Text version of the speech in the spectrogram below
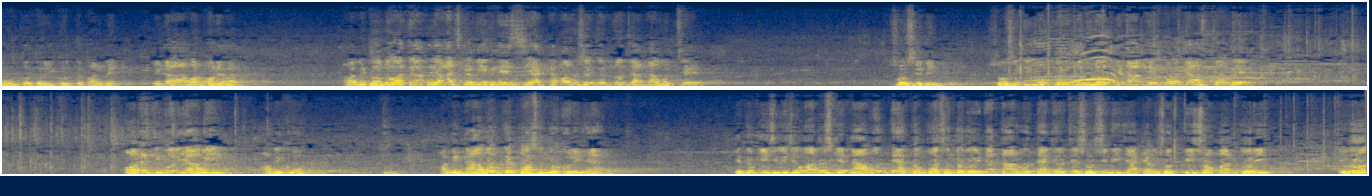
মুহূর্ত তৈরি করতে পারবে, এটা আমার মনে হয়। আমি ধন্যবাদ জানাতে আজকে আমি এখানে এসেছি একটা মানুষের জন্য, যার নাম হচ্ছে শশীদি শশীদি ফোন করে বলল যে না দেখ, তোমাকে আসতে হবে। অনেস্টলি বলি, আমি আমি খুব, আমি না বলতে পছন্দ করি হ্যাঁ। কিন্তু কিছু কিছু মানুষকে না বলতে একদম পছন্দ করি না। তার মধ্যে একজন হচ্ছে শশীদি, যাকে আমি সত্যি সম্মান করি। এবং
